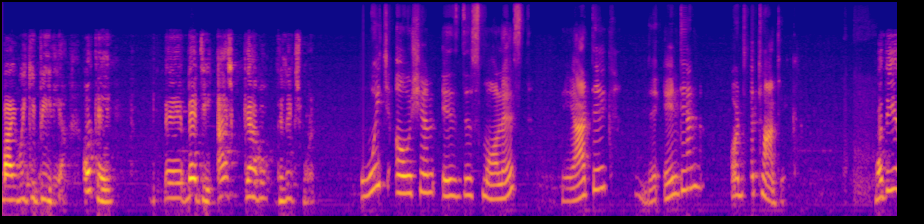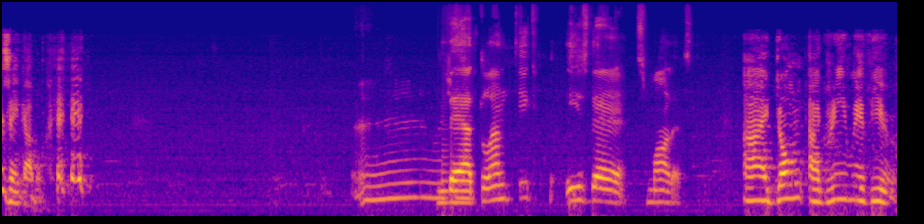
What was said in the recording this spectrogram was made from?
by Wikipedia. Okay. Uh, Betty, ask Gabo the next one. Which ocean is the smallest? The Arctic, the Indian, or the Atlantic? What do you say, Gabo? Uh, The? Atlantic is the smallest. I don't agree with you.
